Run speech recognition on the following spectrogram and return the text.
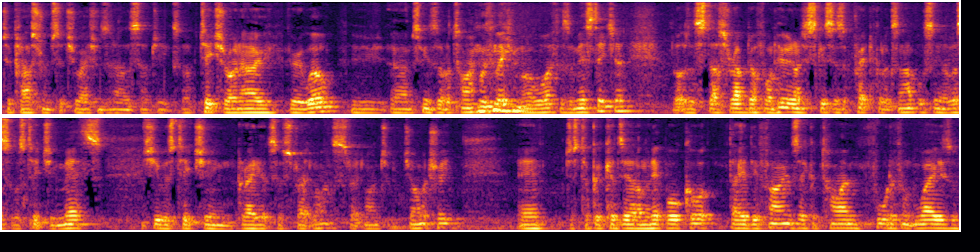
to classroom situations and other subjects. A teacher I know very well who um, spends a lot of time with me. My wife is a maths teacher. A lot of the stuff's rubbed off on her, and I just guess as a practical example, seeing Alyssa was teaching maths. She was teaching gradients of straight lines, straight line geometry, and just took her kids out on the netball court. They had their phones, they could time four different ways of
